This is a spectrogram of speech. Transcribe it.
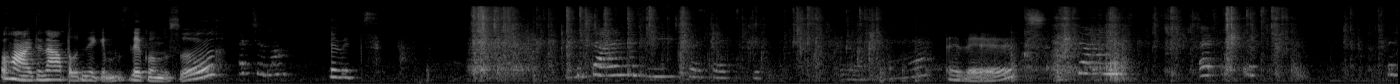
O halde ne yapalım Legomuz, Legomuzu? Açalım. Evet. Bir tane büyük paket. Evet. Bir tane e, e, e,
